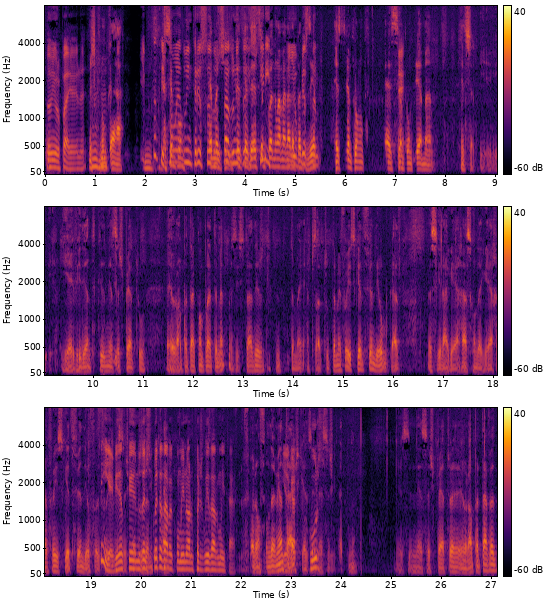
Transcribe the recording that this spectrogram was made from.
Da, União Europeia, né? Mas que uhum. nunca há. E, portanto, isso é não é do interesse é, dos Estados Unidos é, sempre quando não há mais nada para dizer, é sempre um, é sempre é. um tema interessante. E, e, é evidente que, nesse aspecto, a Europa está completamente, mas isso está desde também, apesar de tudo, também foi isso que a defendeu um bocado. A seguir à guerra, à Segunda Guerra, foi isso que a defendeu. Foi, Sim, foi é evidente que nos anos 50 estava com uma enorme fragilidade militar. É? Foram fundamentais, quer dizer, nesse aspecto. Não? Nesse, nesse aspecto, a Europa estava,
